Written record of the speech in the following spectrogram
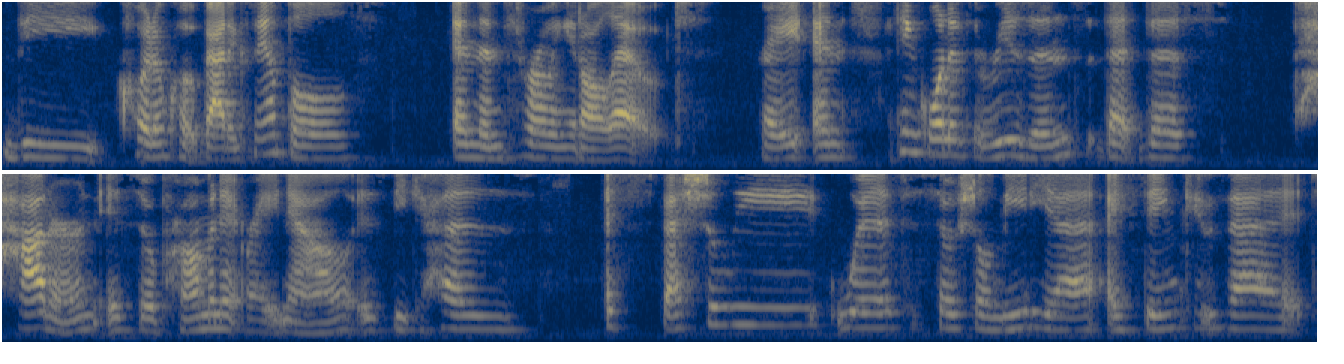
the quote unquote bad examples and then throwing it all out, right? And I think one of the reasons that this pattern is so prominent right now is because especially with social media, I think that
